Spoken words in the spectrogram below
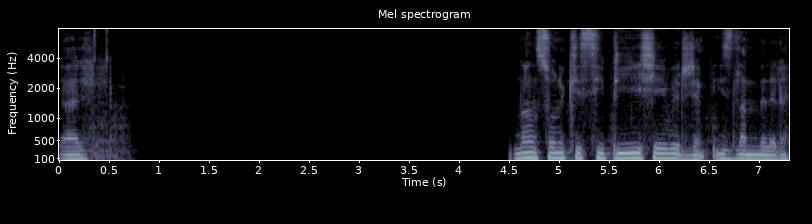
Güzel. Bundan sonraki CP'yi şey vereceğim. izlenmelere.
